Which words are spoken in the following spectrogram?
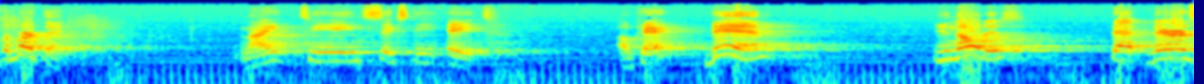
the birthday. 1968. Okay? Then you notice that there's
